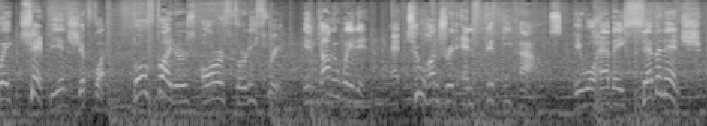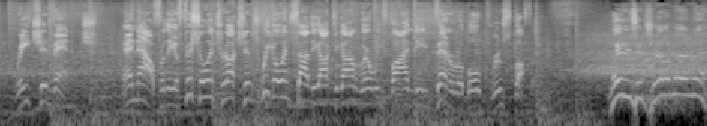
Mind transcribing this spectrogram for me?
Heavyweight championship fight. Both fighters are 33. Ngannou weighed in at 250 pounds. He will have a 7-inch reach advantage. And now for the official introductions, we go inside the octagon where we find the venerable Bruce Buffer. Ladies and gentlemen,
